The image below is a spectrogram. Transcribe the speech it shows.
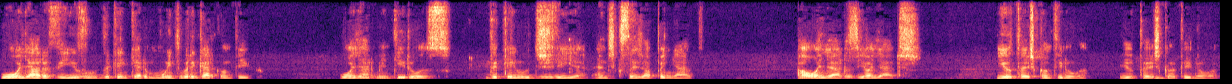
O olhar vivo de quem quer muito brincar contigo. O olhar mentiroso de quem o desvia antes que seja apanhado. Há olhares e olhares. E o texto continua. E o texto continua.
